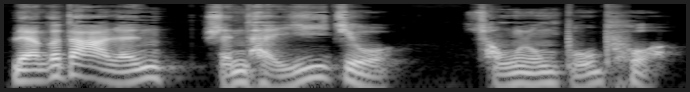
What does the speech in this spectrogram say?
两个大人神态依旧，从容不迫，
